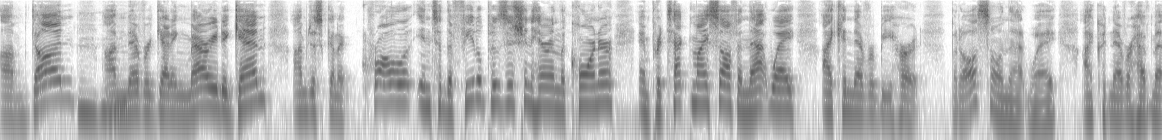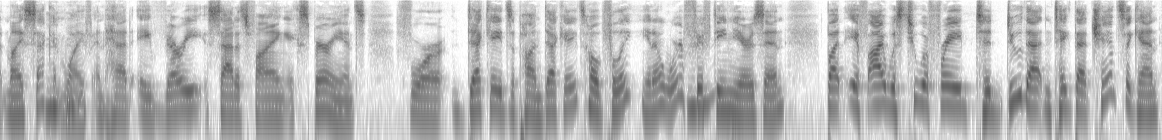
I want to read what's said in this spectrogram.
I'm done. Mm-hmm. I'm never getting married again. I'm just going to crawl into the fetal position here in the corner and protect myself. And that way, I can never be hurt. But also, in that way, I could never have met my 2nd mm-hmm. wife and had a very satisfying experience for decades upon decades, hopefully. You know, we're mm-hmm. 15 years in. But if I was too afraid to do that and take that chance again,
